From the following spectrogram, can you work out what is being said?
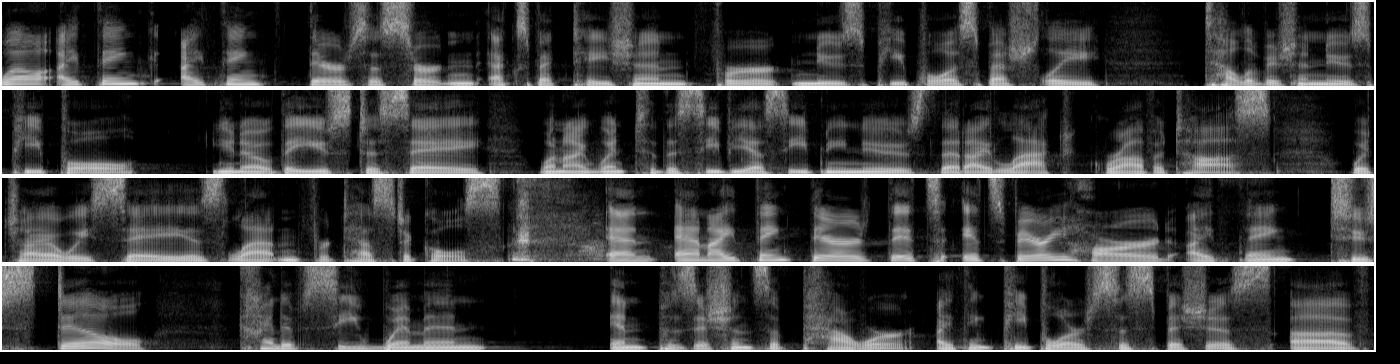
Well, I think I think there's a certain expectation for news people, especially television news people. You know, they used to say when I went to the CBS Evening News that I lacked gravitas, which I always say is Latin for testicles. and and I think there it's it's very hard, I think, to still kind of see women in positions of power. I think people are suspicious of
